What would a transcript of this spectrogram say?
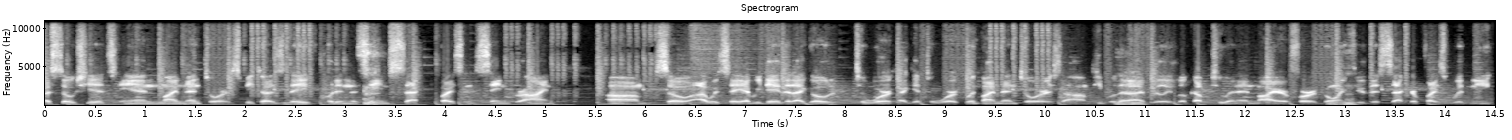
associates, and my mentors because they've put in the same sacrifice and the same grind. Um, so I would say every day that I go to work, I get to work with my mentors, um, people that I mm-hmm. really look up to and admire for going mm-hmm. through this sacrifice with me.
